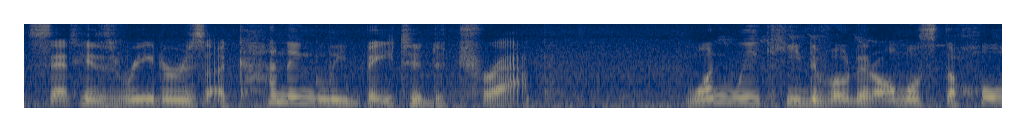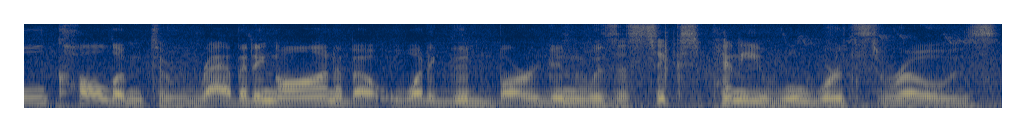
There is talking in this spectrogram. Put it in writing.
set his readers a cunningly baited trap one week he devoted almost the whole column to rabbiting on about what a good bargain was a sixpenny Woolworth's rose.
